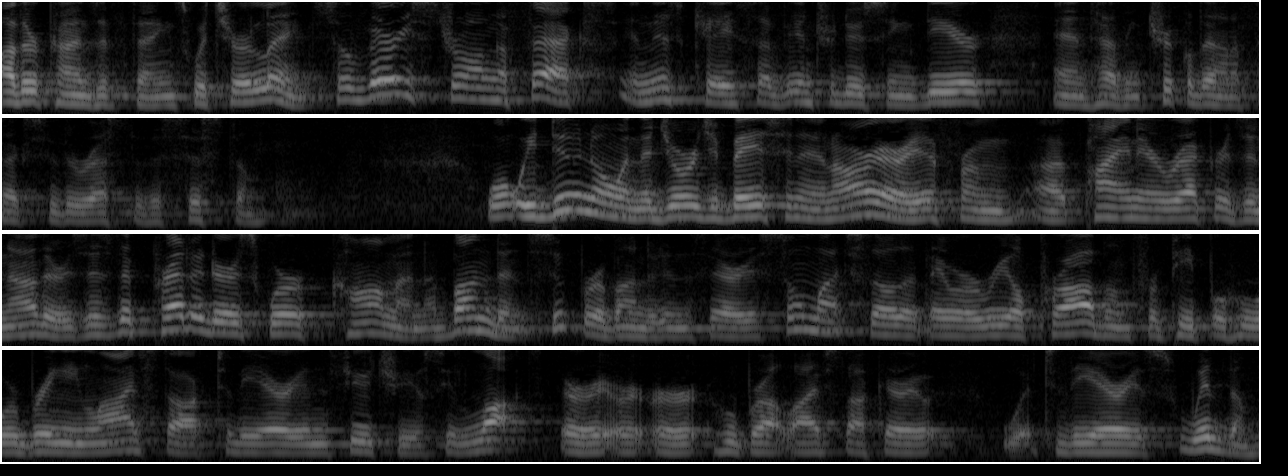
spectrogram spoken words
other kinds of things which are linked. So very strong effects, in this case, of introducing deer and having trickle-down effects through the rest of the system. What we do know in the Georgia Basin in our area from uh, pioneer records and others is that predators were common, abundant, super abundant in this area, so much so that they were a real problem for people who were bringing livestock to the area in the future. You'll see lots, or, or, or who brought livestock area to the areas with them.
